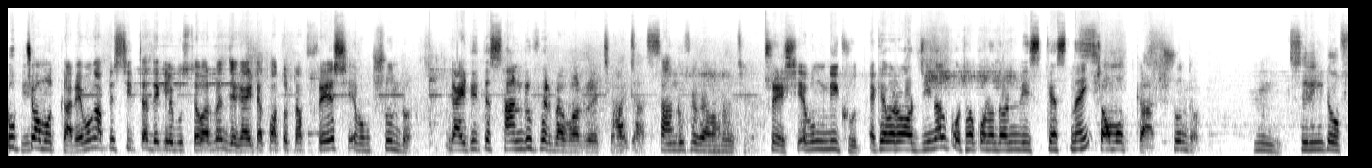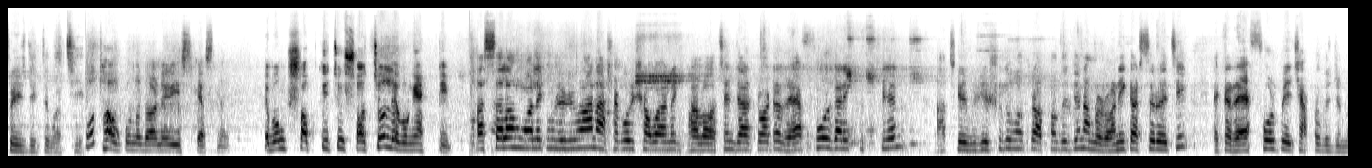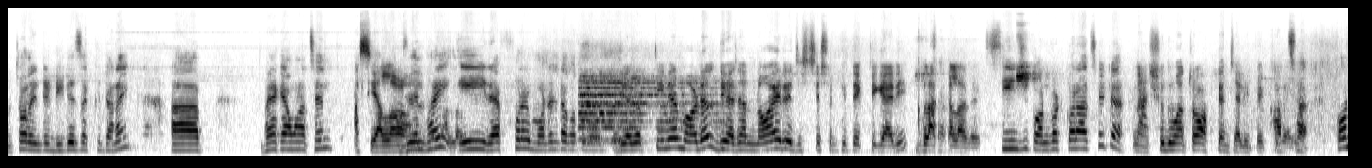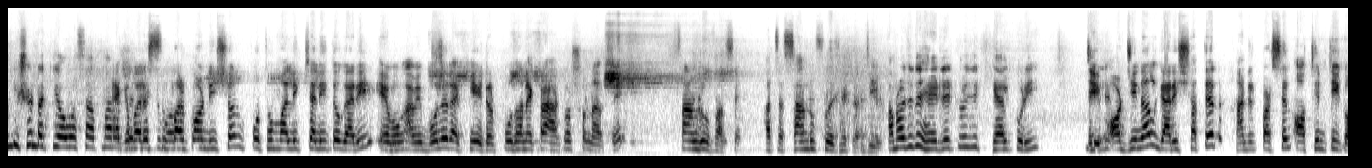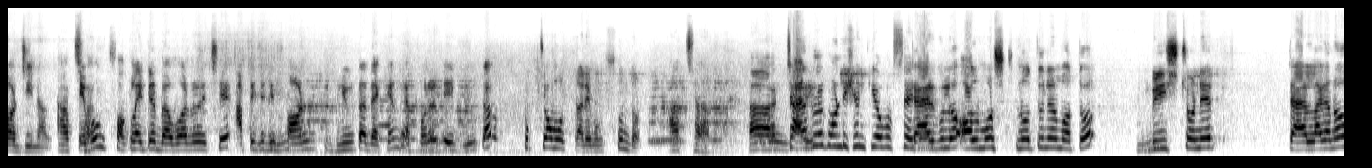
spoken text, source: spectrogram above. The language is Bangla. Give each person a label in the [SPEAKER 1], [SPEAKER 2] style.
[SPEAKER 1] খুব চমৎকার এবং আপনি সিটটা দেখলে বুঝতে পারবেন যে গাড়িটা কতটা ফ্রেশ এবং সুন্দর। গাড়িটিতে সানরুফের ব্যবহার রয়েছে
[SPEAKER 2] আচ্ছা সানরুফের ব্যবহার রয়েছে।
[SPEAKER 1] ফ্রেশ এবং নিখুঁত একেবারে অরিজিনাল কোথাও কোনো ধরনের স্কেচ নাই। চমৎকার সুন্দর।
[SPEAKER 2] হুম সিলিংটাও ফ্রেশ দেখতে পাচ্ছি।
[SPEAKER 1] কোথাও কোনো ধরনের স্কেচ নাই এবং সবকিছু সচল এবং অ্যাক্টিভ
[SPEAKER 2] আসসালামু আলাইকুম রিভিমান আশা করি সবাই অনেক ভালো আছেন। যারা টয়টা র্যাপ ফোর গাড়ি খুঁজছিলেন আজকের ভিডিও শুধুমাত্র আপনাদের জন্য। আমরা রনি কার্সে রয়েছি একটা র্যাপ ফোর পেয়েছি আপনাদের জন্য। চলো এটা ডিটেলস একটু জানাই। ভাইয়া কেমন আছেন?
[SPEAKER 1] আসি আল্লাহ
[SPEAKER 2] জুয়েল ভাই এই র্যাপ ফোর এর মডেলটা কত
[SPEAKER 1] দুই হাজার তিনের মডেল দুই হাজার নয় রেজিস্ট্রেশন কিন্তু একটি গাড়ি ব্ল্যাক কালারের
[SPEAKER 2] সিএনজি কনভার্ট করা আছে এটা?
[SPEAKER 1] না শুধুমাত্র অকটেন চালিত।
[SPEAKER 2] আচ্ছা। কন্ডিশনটা কি অবস্থা আপনার?
[SPEAKER 1] একেবারে সুপার কন্ডিশন প্রথম মালিক চালিত গাড়ি এবং আমি বলে রাখি এটার প্রধান একটা আকর্ষণ আছে সানরুফ আছে।
[SPEAKER 2] আচ্ছা সানরুফ রয়েছে এটা। আমরা যদি হেডলাইটগুলো যদি খেয়াল করি
[SPEAKER 1] জি অরিজিনাল গাড়ির সাথে হান্ড্রেড পার্সেন্ট অথেন্টিক অরিজিনাল। এবং ফকলাইটের ব্যবহার রয়েছে। আপনি যদি ফ্রন্ট ভিউটা দেখেন র্যাপরের এই ভিউটা খুব চমৎকার এবং সুন্দর।
[SPEAKER 2] আচ্ছা। টায়ারগুলোর কন্ডিশন কি অবস্থা
[SPEAKER 1] টায়ারগুলো অলমোস্ট নতুনের মতো। ব্রিস্টনের টায়ার লাগানো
